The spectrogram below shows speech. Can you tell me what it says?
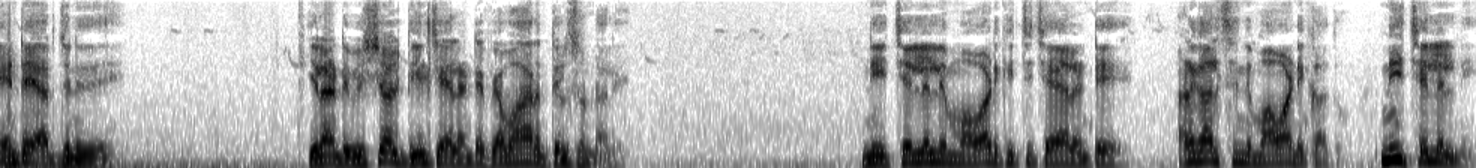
ఏంటే అర్జున్ ఇది? ఇలాంటి విషయాలు డీల్ చేయాలంటే వ్యవహారం తెలుసుండాలి. నీ చెల్లెల్ని మావాడికి ఇచ్చి చేయాలంటే అడగాల్సింది మావాడిని కాదు నీ చెల్లెల్ని.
